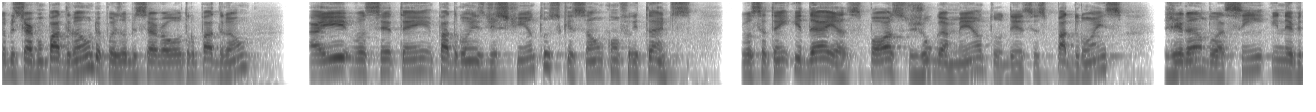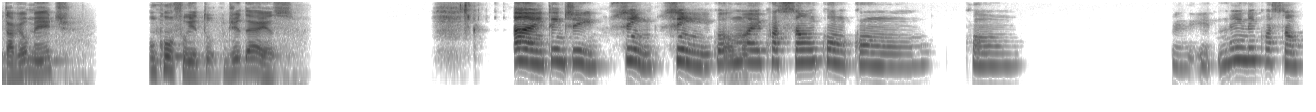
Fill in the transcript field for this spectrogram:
observa um padrão, depois observa outro padrão, aí você tem padrões distintos que são conflitantes. Você tem ideias pós-julgamento desses padrões, gerando assim, inevitavelmente, um conflito de ideias. Ah, entendi. Sim, sim, igual uma equação com com com nem nem equação,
